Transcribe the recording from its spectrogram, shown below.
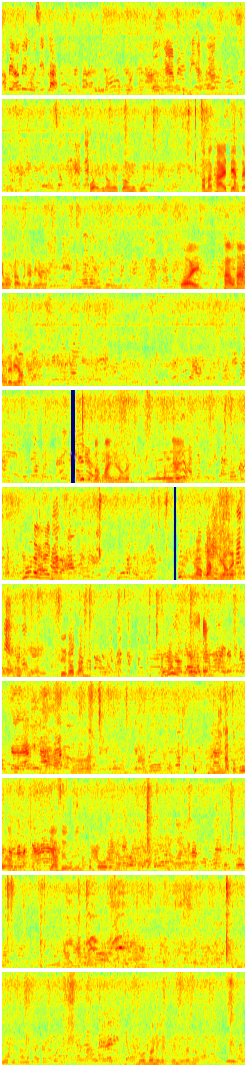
อาเมอาเมหน่วยซิปล่ะเอองามได้หนูมีหาพันเออช่องมีหาพันกล้วยพี่น้องเอ้ยกองยังพูนเขามาขายเตรียมใส่ห่อเขาวนะพี่น้อง ก็ลงทุนมีหาพันก้อยมะพร้าวห่าวเด้อพี่น้องมากใหม่พี่น้องเลยลำไยนู่นเลยไงไงล่ะข้าวกำพี่น้องเลยซื้อข้าวกำซื้อเด้อ อันนี้ หมักสมโอเนาะเที่ยวซื้อผมมีหมักสมโอเดี๋ยวนี้โซนตัวนี้ก็เป็นนนั้นเนาะ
